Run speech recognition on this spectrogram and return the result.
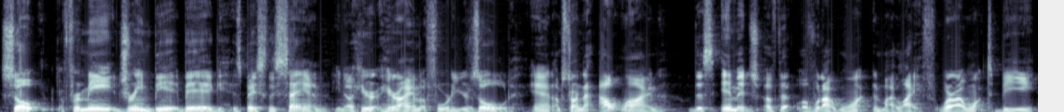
So for me, dream big is basically saying, you know, here, here I am at 40 years old and I'm starting to outline this image of, the, of what I want in my life, where I want to be,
